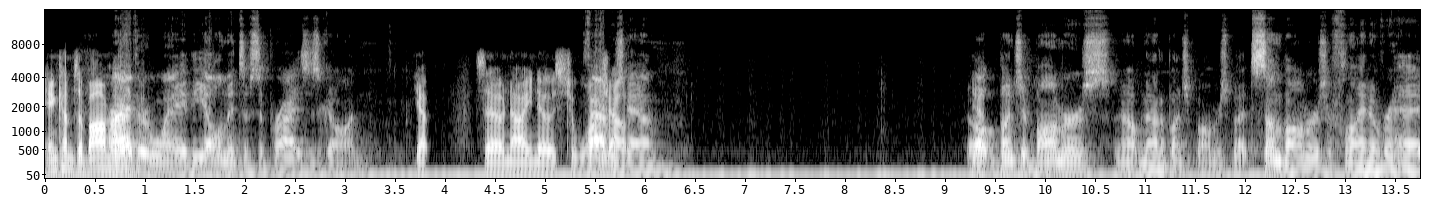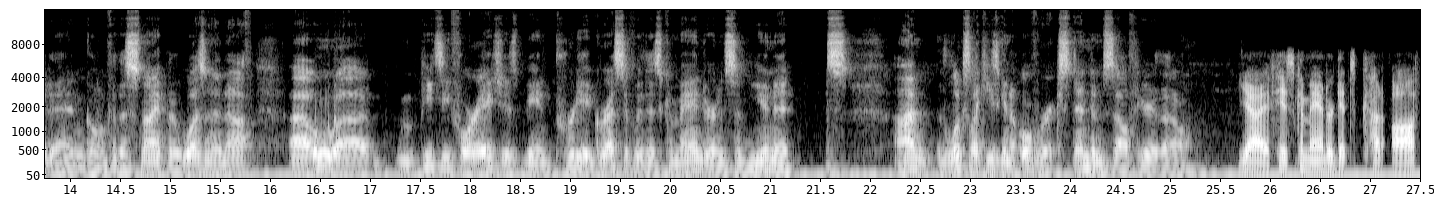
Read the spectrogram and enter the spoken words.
In comes a bomber. Either way, the element of surprise is gone. Yep. So now he knows to watch Fabber's out. down. Yep. Oh, bunch of bombers. Nope, not a bunch of bombers, but some bombers are flying overhead and going for the snipe, but it wasn't enough. Uh, ooh, uh, PT4H is being pretty aggressive with his commander and some units. I'm. It looks like he's going to overextend himself here, though. Yeah, if his commander gets cut off,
